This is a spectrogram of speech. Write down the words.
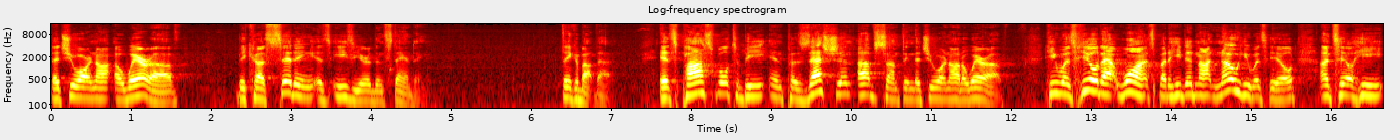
that you are not aware of because sitting is easier than standing. Think about that. It's possible to be in possession of something that you are not aware of. He was healed at once, but he did not know he was healed until he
